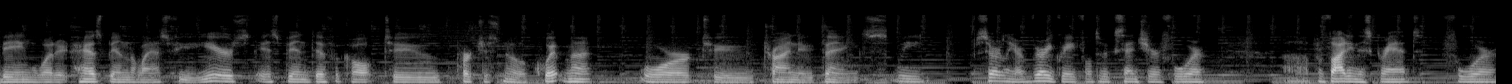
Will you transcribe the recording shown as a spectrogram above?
being what it has been the last few years, it's been difficult to purchase new equipment or to try new things. We certainly are very grateful to Accenture for uh, providing this grant for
